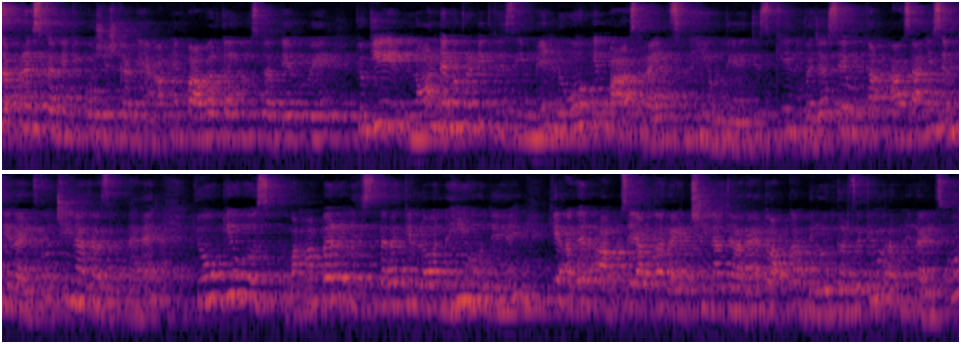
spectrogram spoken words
सप्रेस करने की कोशिश करते हैं, अपने पावर का यूज़ करते हुए। क्योंकि नॉन डेमोक्रेटिक रिजीम में लोगों के पास राइट्स नहीं होते हैं, जिसकी वजह से उनका आसानी से उनके राइट्स को छीना जा सकता है। क्योंकि उस, वहाँ पर इस तरह के लॉ नहीं आपसे आपका राइट छीना जा रहा है तो आपका विरोध कर सकें और अपने राइट्स को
